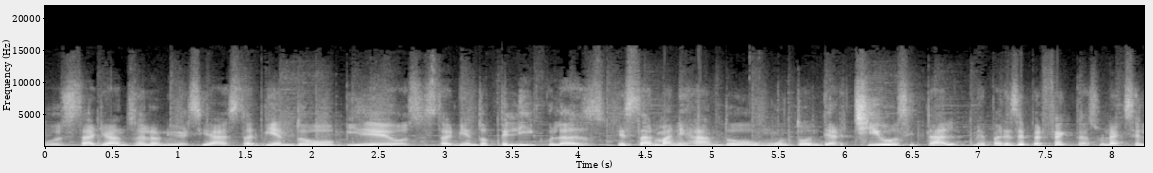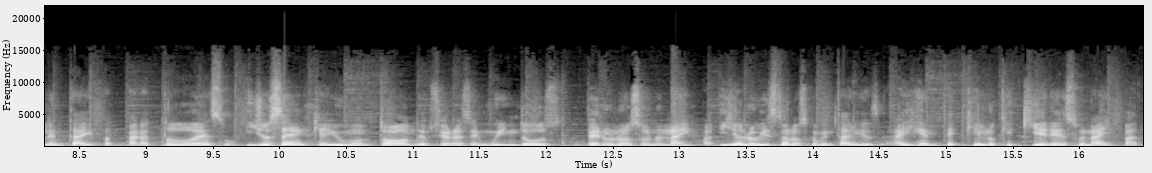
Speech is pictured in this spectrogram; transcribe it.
o estar llevándose a la universidad, estar viendo videos, estar viendo películas, estar manejando un montón de archivos y tal, me parece perfecta. Es una excelente iPad para todo eso. Y yo sé que hay un montón de opciones en Windows, pero no son un iPad. Y ya lo he visto en los comentarios. Hay gente que lo que quiere es un iPad.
